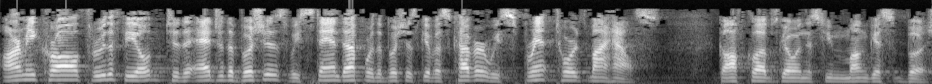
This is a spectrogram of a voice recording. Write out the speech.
Army crawl through the field to the edge of the bushes. We stand up where the bushes give us cover. We sprint towards my house. Golf clubs go in this humongous bush.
